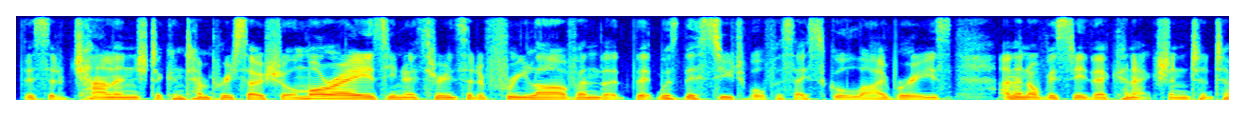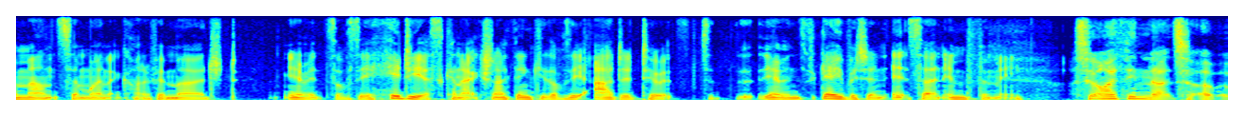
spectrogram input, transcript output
this sort of challenge to contemporary social mores, you know, through sort of free love, and that, that was this suitable for say school libraries, and then obviously the connection to, to Manson when it kind of emerged. You know, it's obviously a hideous connection. I think it obviously added to it, to, you know, and gave it an it's an infamy. So I think that's uh,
